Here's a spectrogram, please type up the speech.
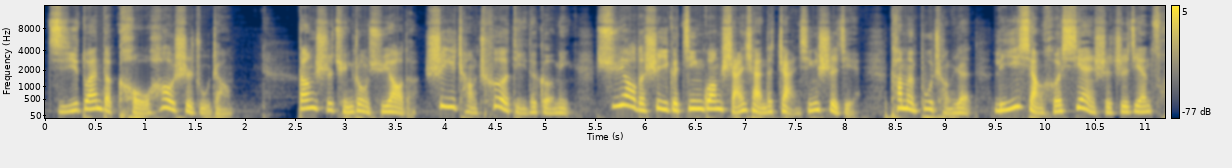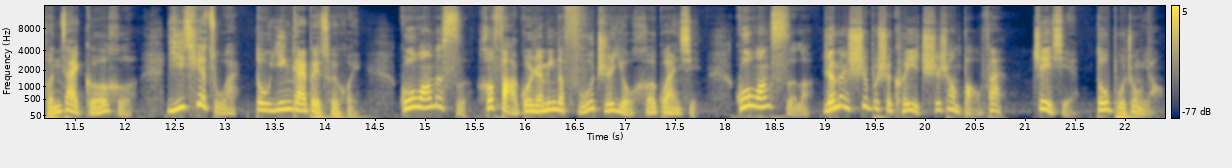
极端的口号式主张。当时群众需要的是一场彻底的革命，需要的是一个金光闪闪的崭新世界。他们不承认理想和现实之间存在隔阂，一切阻碍都应该被摧毁。国王的死和法国人民的福祉有何关系？国王死了，人们是不是可以吃上饱饭？这些都不重要，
